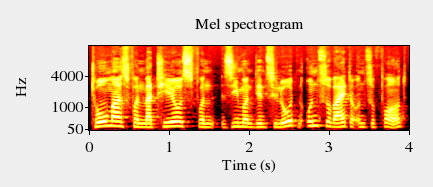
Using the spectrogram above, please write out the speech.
Thomas, von Matthäus, von Simon den Zeloten und so weiter und so fort.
